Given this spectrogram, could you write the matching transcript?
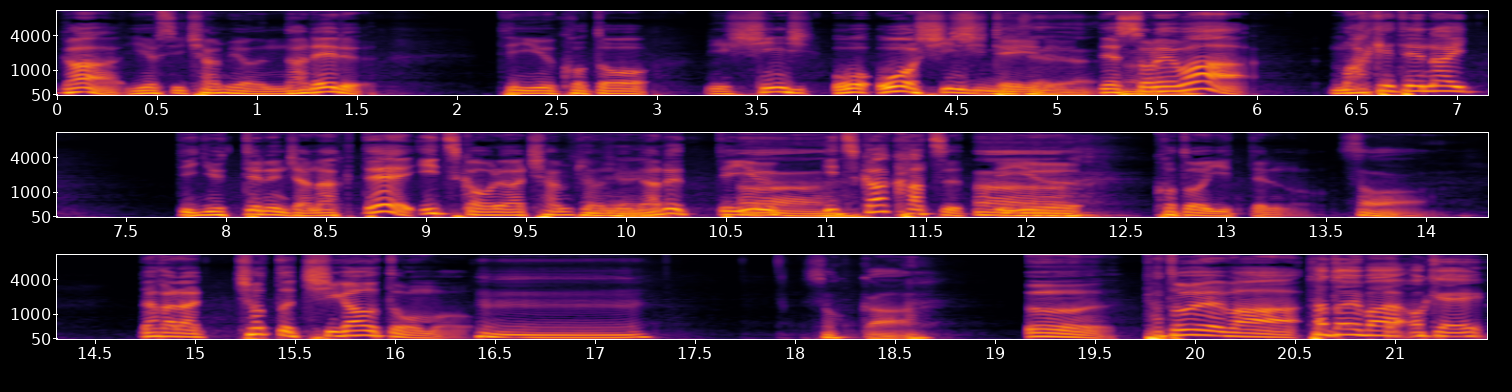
が UFC チャンピオンになれるっていうことに信じ、をを信じている。で、それは負けてないって言ってるんじゃなくて、いつか俺はチャンピオンになるっていうう、んいつか勝つっていうことを言ってるの。そだからちょっと違うと思う。うーん、そっか。う。うん。例えば、例えば、OK、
